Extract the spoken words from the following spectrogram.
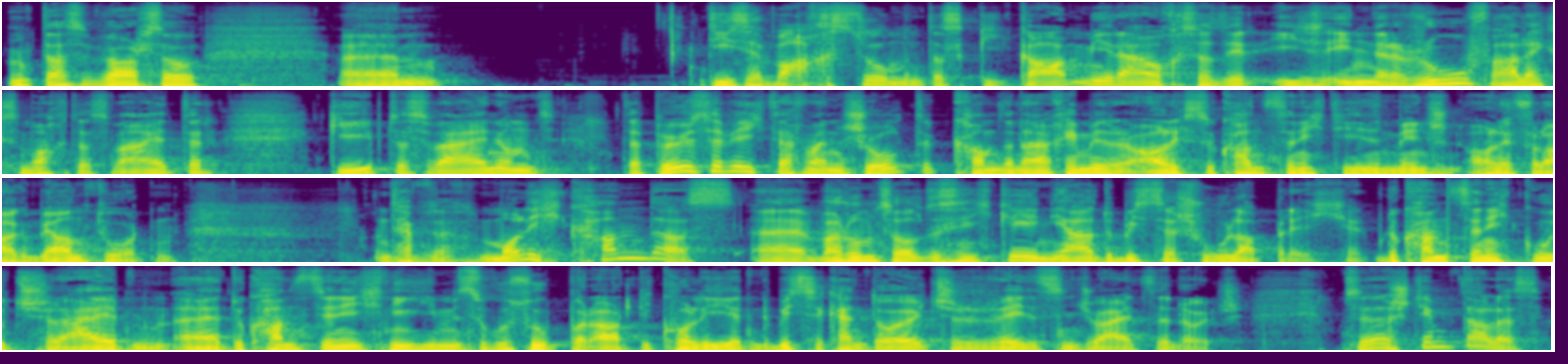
Und das war so ähm, diese Wachstum. Und das gab mir auch so der innere Ruf, Alex, mach das weiter, gib das Wein. Und der Bösewicht auf meiner Schulter kam dann auch immer, Alex, du kannst ja nicht jedem Menschen alle Fragen beantworten. Und habe gesagt, Moll, ich kann das. Äh, warum soll das nicht gehen? Ja, du bist ja Schulabbrecher. Du kannst ja nicht gut schreiben. Äh, du kannst ja nicht nie immer so super artikulieren. Du bist ja kein Deutscher, du redest in Schweizerdeutsch. So, das stimmt alles.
